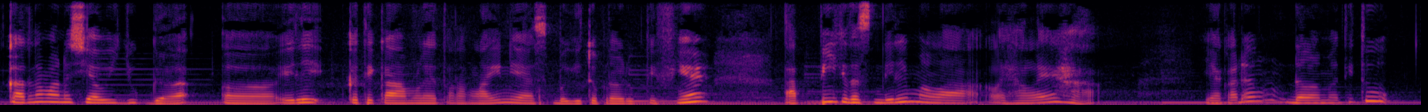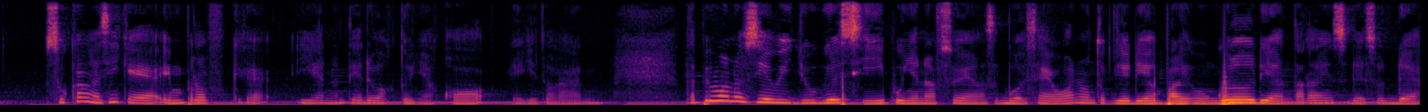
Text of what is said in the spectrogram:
karena manusiawi juga uh, ini ketika melihat orang lain ya sebegitu produktifnya tapi kita sendiri malah leha-leha. Ya kadang dalam hati tuh suka gak sih kayak improve kayak iya nanti ada waktunya kok kayak gitu kan tapi manusiawi juga sih punya nafsu yang sebuah sewan untuk jadi yang paling unggul di antara yang sudah-sudah.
